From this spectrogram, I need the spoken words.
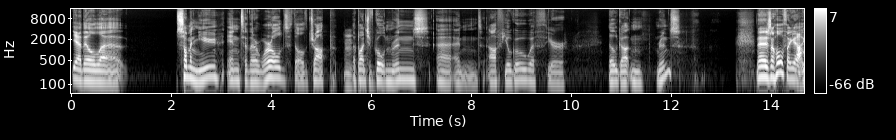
yeah, they'll uh, summon you into their world. They'll drop Mm. a bunch of golden runes, uh, and off you'll go with your ill-gotten runes. Now, there's a whole thing. uh, Oh. A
